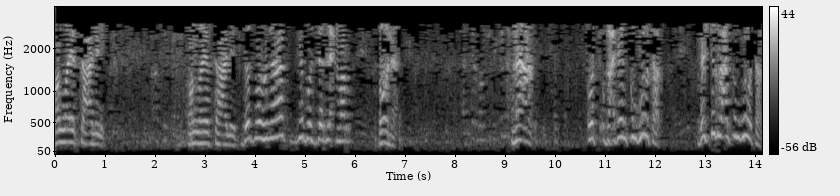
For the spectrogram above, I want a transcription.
الله يفتح عليك. الله يفتح عليك. ضده هناك جيبوا الزر الاحمر هنا. نعم. وبعدين كمبيوتر. بيشتغلوا على الكمبيوتر؟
